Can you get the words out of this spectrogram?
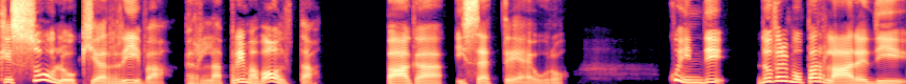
che solo chi arriva per la prima volta paga i 7 euro. Quindi dovremo parlare di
